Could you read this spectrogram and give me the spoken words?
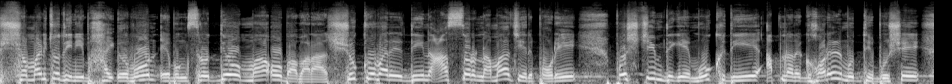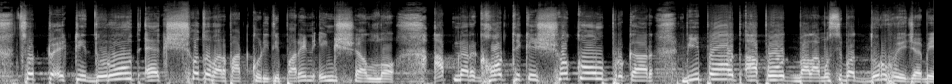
সম্মানিত দিনী ভাই ও বোন এবং শ্রদ্ধেয় মা ও বাবারা, শুক্রবারের দিন আসর নামাজের পরে পশ্চিম দিকে মুখ দিয়ে আপনার ঘরের মধ্যে বসে ছোট্ট একটি দরুদ এক শতবার পাঠ করিতে পারেন ইনশাআল্লাহ। আপনার ঘর থেকে সকল প্রকার বিপদ, আপদ, বালা, মুসিবত দূর হয়ে যাবে,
